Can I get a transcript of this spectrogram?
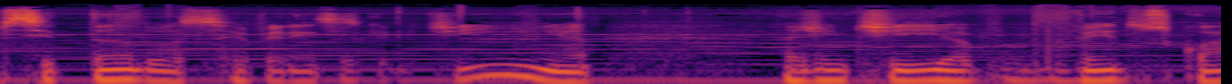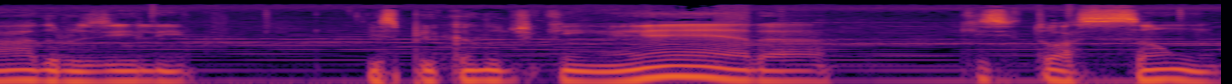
citando as referências que ele tinha. A gente ia vendo os quadros e ele explicando de quem era, que situação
